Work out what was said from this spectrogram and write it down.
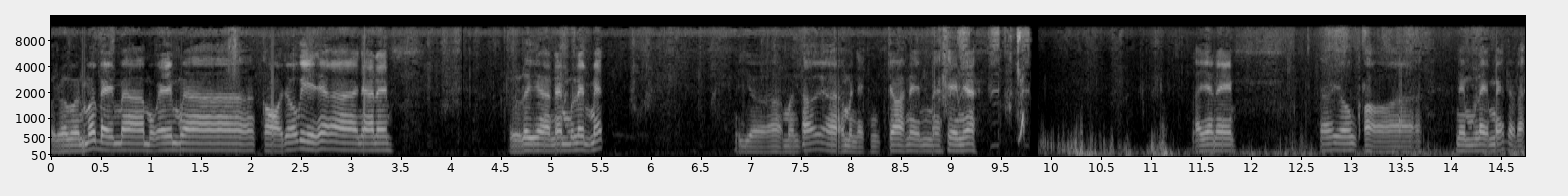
Vừa rồi mình mới đem à, một em à, cò cho kia à, nha, anh em. Từ đây à, 55 mét. Bây giờ mình tới mình nhặt cho anh em xem nha. Đây anh em. Tới con cò à, 55 mét rồi đây.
